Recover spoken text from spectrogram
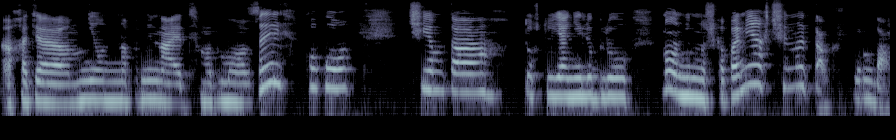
А, хотя мне он напоминает Мадемуазель Коко чем-то. То, что я не люблю. Но он немножко помягче, но это так, ерунда.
